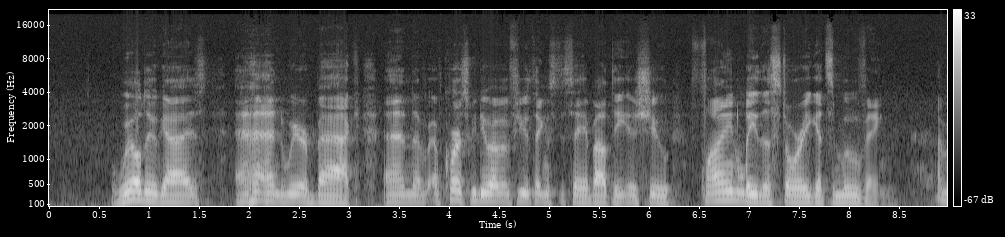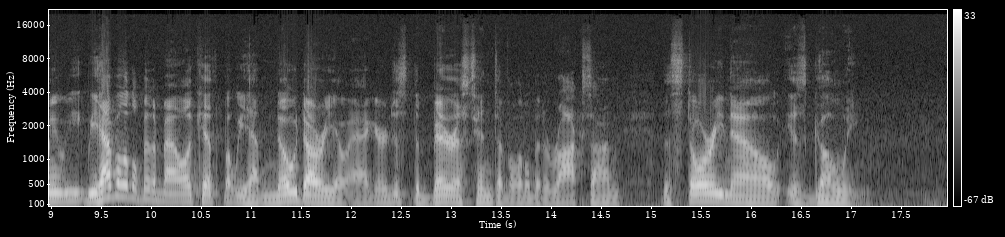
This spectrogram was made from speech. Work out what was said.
Will do, guys. And we're back. And of, of course, we do have a few things to say about the issue. Finally, the story gets moving. I mean, we, we have a little bit of Malekith, but we have no Dario Agger, just the barest hint of a little bit of Roxxon. The story now is going.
